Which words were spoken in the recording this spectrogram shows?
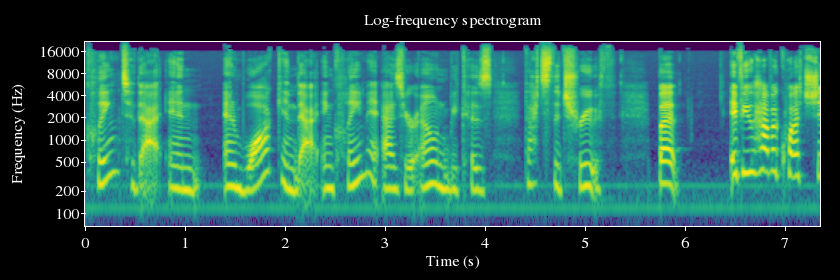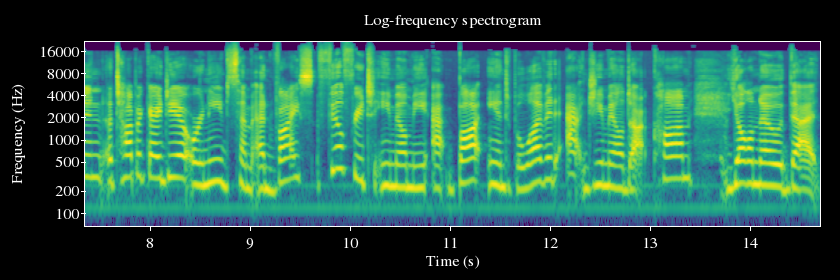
cling to that and and walk in that and claim it as your own because that's the truth. But if you have a question, a topic idea, or need some advice, feel free to email me at boughtandbeloved at gmail.com. Y'all know that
